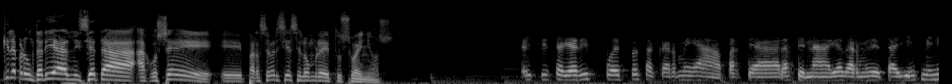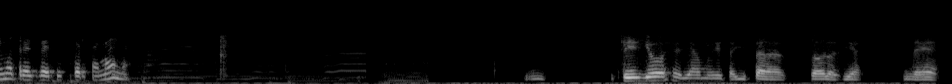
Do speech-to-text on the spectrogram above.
¿Qué le preguntarías, Lisette, a, a José eh, para saber si es el hombre de tus sueños? Este, estaría dispuesto a sacarme a pasear, a cenar y a darme detalles mínimo tres veces por semana. Sí, yo sería muy detallista todos los días. Le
